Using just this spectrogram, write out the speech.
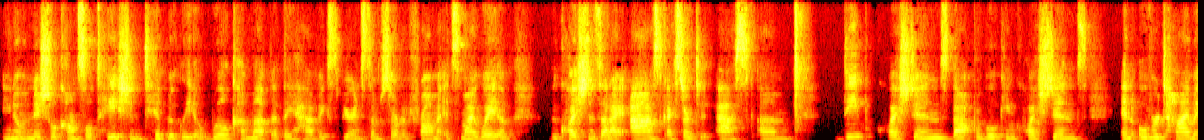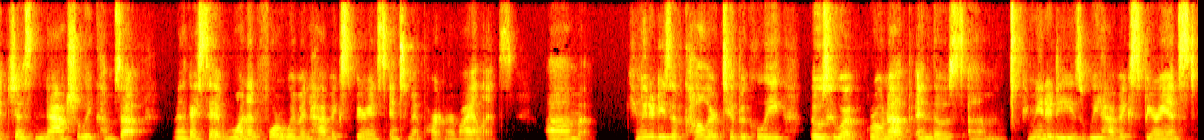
you know, initial consultation, typically it will come up that they have experienced some sort of trauma. It's my way of the questions that I ask. I start to ask um, deep questions, thought-provoking questions, and over time, it just naturally comes up like I said, one in four women have experienced intimate partner violence. Um, communities of color, typically those who have grown up in those um, communities, we have experienced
